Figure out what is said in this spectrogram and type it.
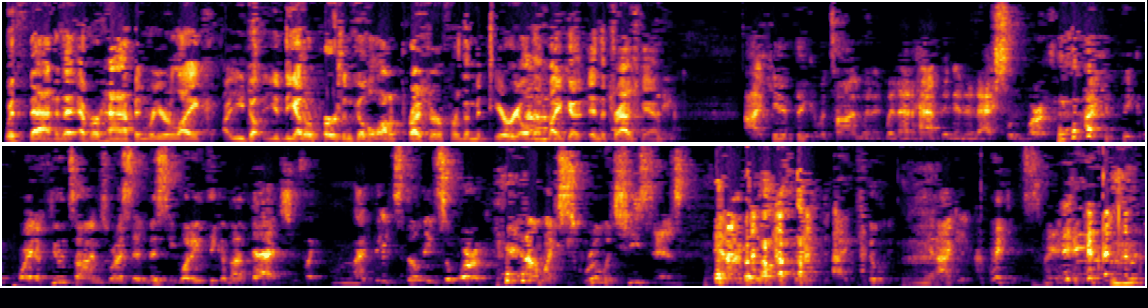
with that, has that ever happened where you're like, you don't, you, the other person feels a lot of pressure for the material that Uh, might go in the trash can? I can't think of a time when it, when that happened and it actually worked. I can think of quite a few times where I said, Missy, what do you think about that? She's like, mm, I think it still needs some work. And I'm like, screw what she says. And I go on and I do it. And I get crickets, man.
